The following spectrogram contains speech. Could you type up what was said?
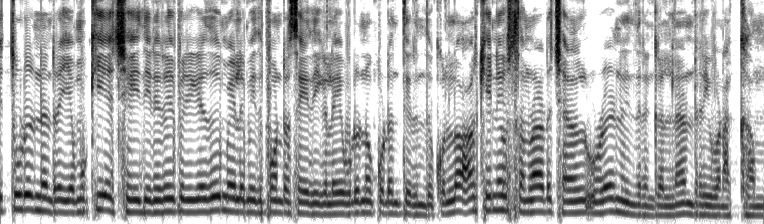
இத்துடன் இன்றைய முக்கிய செய்தி நிறைவேறுகிறது மேலும் இது போன்ற செய்திகளை உடனுக்குடன் தெரிந்து கொள்ள ஆர்கே நியூஸ் தமிழ்நாடு சேனல் உடனிருந்திருங்கள் நன்றி வணக்கம்.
